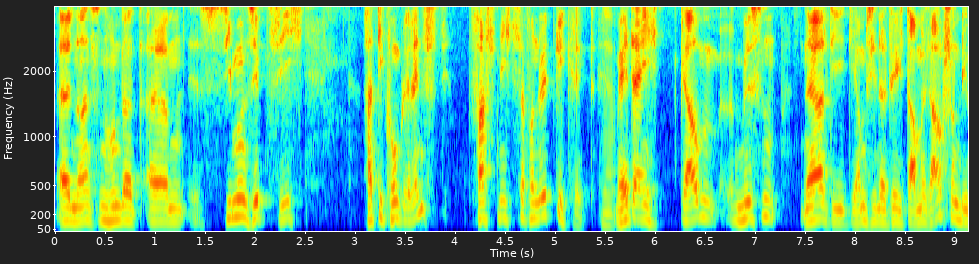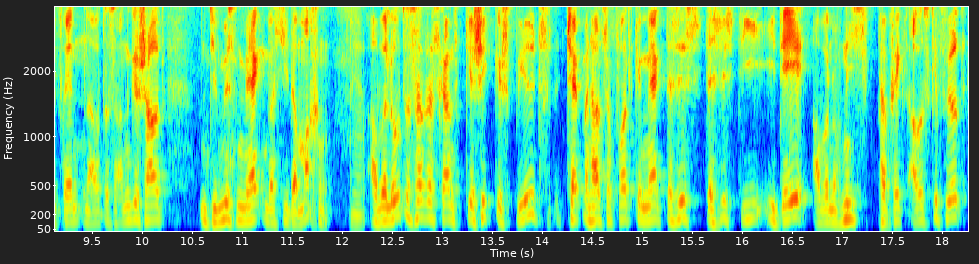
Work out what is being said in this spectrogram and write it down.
Äh, 1977 hat die Konkurrenz fast nichts davon mitgekriegt. Ja. Man hätte eigentlich glauben müssen, naja, die, die haben sich natürlich damals auch schon die fremden Autos angeschaut und die müssen merken, was sie da machen. Ja. Aber Lotus hat das ganz geschickt gespielt. Chapman hat sofort gemerkt, das ist, das ist die Idee, aber noch nicht perfekt ausgeführt.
